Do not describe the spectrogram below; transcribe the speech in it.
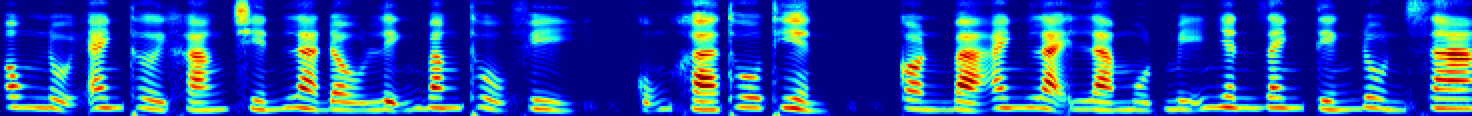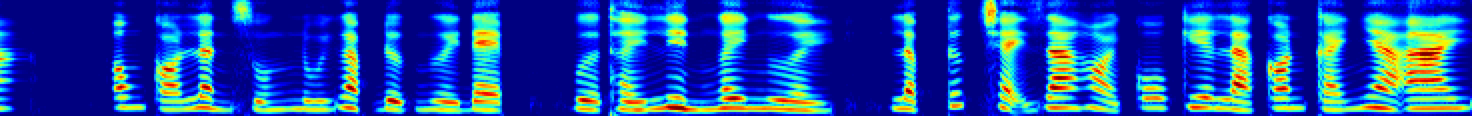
ông nội anh thời kháng chiến là đầu lĩnh băng thổ phỉ, cũng khá thô thiển. Còn bà anh lại là một mỹ nhân danh tiếng đồn xa. Ông có lần xuống núi gặp được người đẹp, vừa thấy liền ngây người, lập tức chạy ra hỏi cô kia là con cái nhà ai.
